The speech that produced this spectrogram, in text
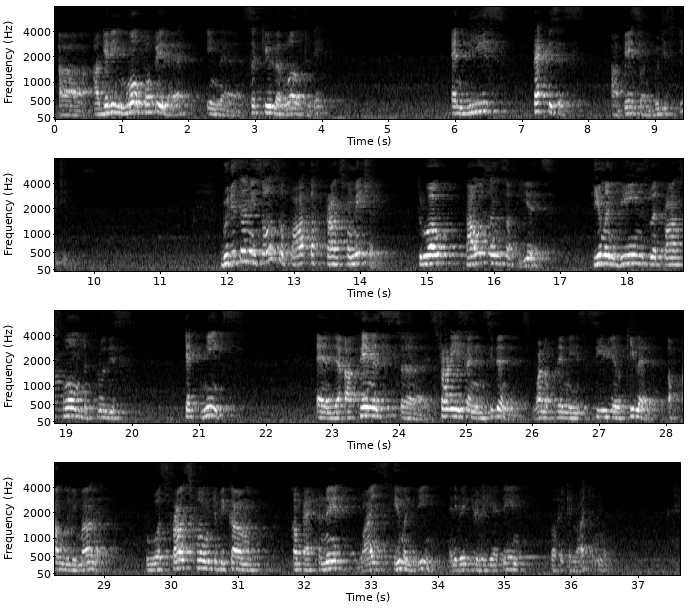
uh, are getting more popular in the secular world today. And these practices are based on Buddhist teachings. Buddhism is also part of transformation. Throughout thousands of years, human beings were transformed through these techniques. And there are famous uh, stories and incidents. One of them is a serial killer of Angulimala, who was transformed to become compassionate, wise human being, and eventually he attained perfect enlightenment.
